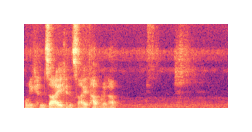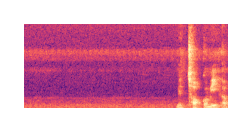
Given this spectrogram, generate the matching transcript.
พวกนี้แขนซ้ายแขนซ้ายทับเลยครับ เม็ดช็อกก็มีครับ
